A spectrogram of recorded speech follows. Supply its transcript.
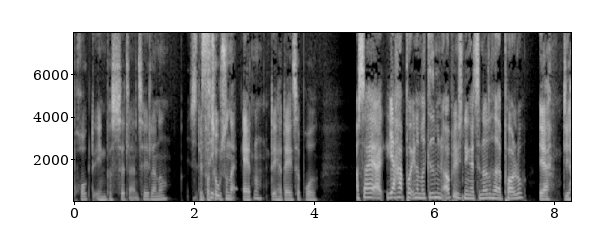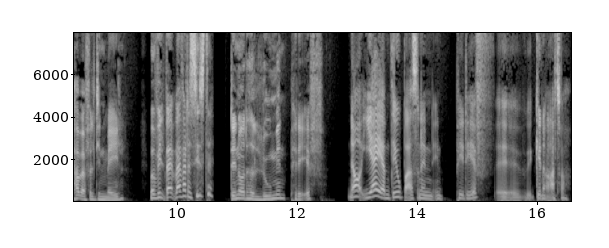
brugt inde på Zetland til et eller andet. Det er fra Se- 2018, det her databrud. Og så har jeg, jeg har på en eller anden måde givet mine oplysninger til noget, der hedder Apollo. Ja, de har i hvert fald din mail. Hvor vildt. Hvad, hvad var det sidste? Det er noget, der hedder Lumin PDF. Nå, ja, jamen, det er jo bare sådan en, en PDF-generator.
